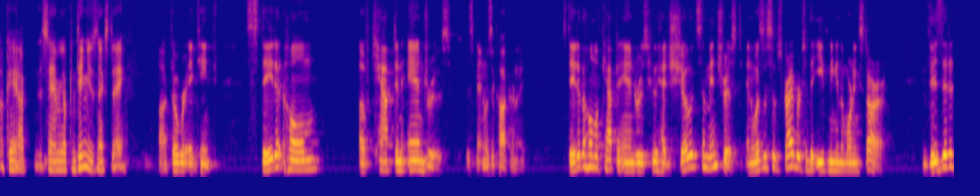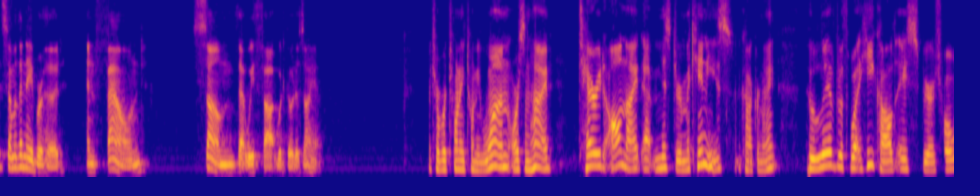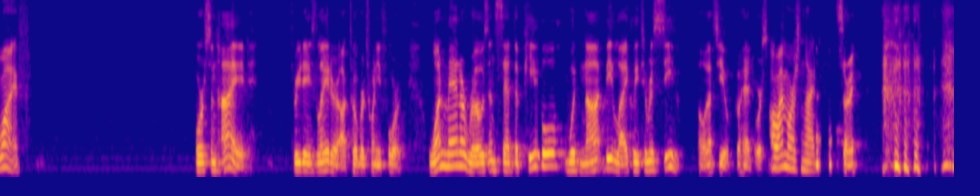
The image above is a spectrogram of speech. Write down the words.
okay, uh, Samuel continues next day. October 18th. Stayed at home of Captain Andrews. This man was a Cochranite. Stayed at the home of Captain Andrews, who had showed some interest and was a subscriber to the Evening and the Morning Star. Visited some of the neighborhood and found some that we thought would go to Zion. October 2021, Orson Hyde tarried all night at Mr. McKinney's, a Cochranite, who lived with what he called a spiritual wife. Orson Hyde, three days later, October 24th. One man arose and said the people would not be likely to receive. Oh, that's you. Go ahead, Orson. Oh, I'm Orson Hyde. Sorry.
